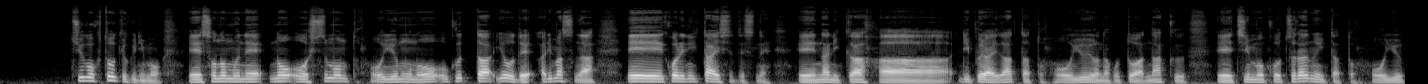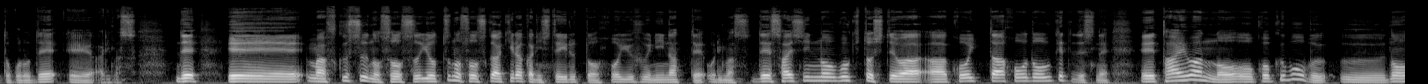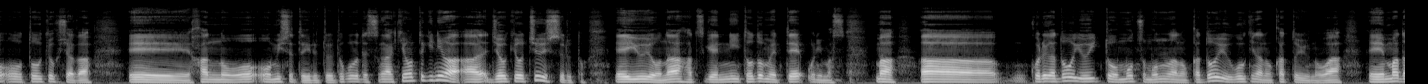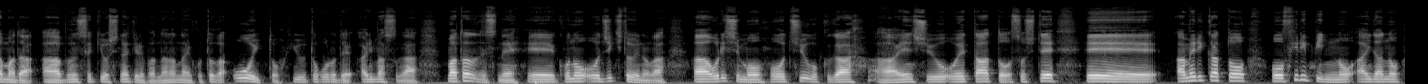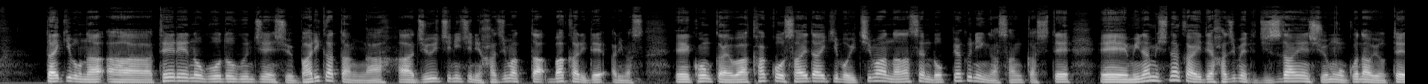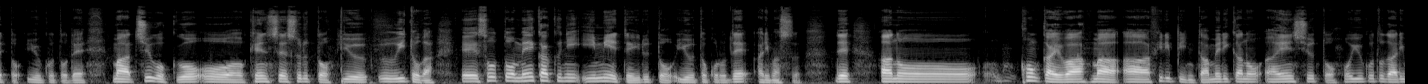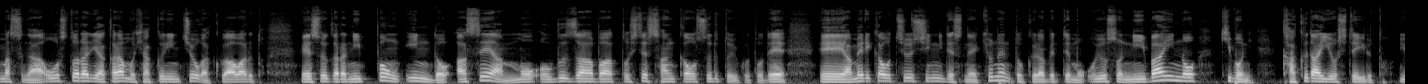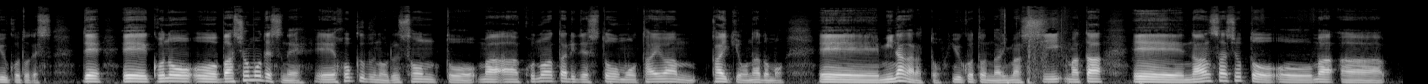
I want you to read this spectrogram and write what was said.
中国当局にも、え、その旨の質問というものを送ったようでありますが、え、これに対してですね、え、何かリプライがあったというようなことはなく、え、沈黙を貫いたというところで、え、あります。で、えーまあ、複数のソース4つのソースが明らかにしているというふうになっております。で最新の動きとしてはあこういった報道を受けてですね、えー、台湾の国防部の当局者が、えー、反応を見せているというところですが基本的にはあ状況を注視するというような発言にとどめております、まあ、あこれがどういう意図を持つものなのかどういう動きなのかというのは、えー、まだまだ分析をしなければならないことが多いというところでありますが、まあ、ただですね、えー、この時期というのが折しも中国が演習を終えた後そして、えー、アメリカとフィリピンの間の大規模な定例の合同軍事演習バリカタンが11日に始まったばかりであります、えー、今回は過去最大規模1万7600人が参加して、えー、南シナ海で初めて実弾演習も行う予定ということで、まあ、中国を牽制するという意図が、えー、相当明確に見えているというところであります。で、あのー、今回は、まあ、フィリピンとアメリカの演習ということでありますがオーストラリアからも100人超が加加わると、えー、それから日本、インド、ASEAN もオブザーバーとして参加をするということで、えー、アメリカを中心にですね去年と比べてもおよそ2倍の規模に拡大をしているということです。で、えー、この場所もですね、えー、北部のルソン島、まあ、この辺りですともう台湾海峡なども、えー、見ながらということになりますしまた、えー、南沙諸島、まあ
